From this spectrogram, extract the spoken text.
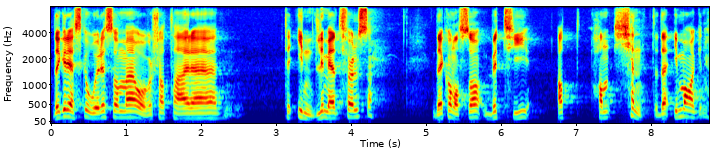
Det greske ordet som er oversatt her eh, til inderlig medfølelse, det kan også bety at han kjente det i magen.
